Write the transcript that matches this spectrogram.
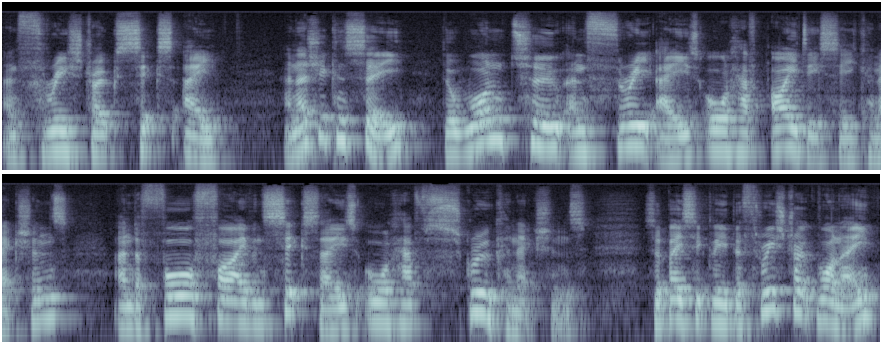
and three stroke 6A. And as you can see, the 1, 2 and 3As all have IDC connections and the 4, 5 and 6As all have screw connections. So basically the 3-stroke 1A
